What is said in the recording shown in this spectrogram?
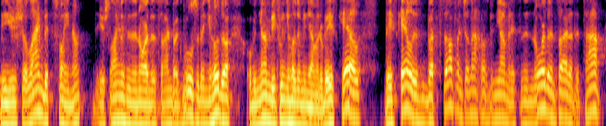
the Yerushalayim Betzfoina, the Yerushalayim is in the northern side, but Gvul Ben Yehuda, or Binyamin between Yehuda and Binyamin. Kel, Beis Kel is Batzaf and Shanachas Binyamin. It's in the northern side at the top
